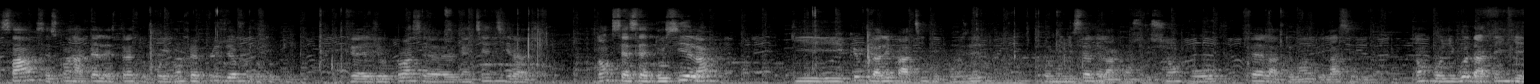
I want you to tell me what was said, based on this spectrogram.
ça, c'est ce qu'on appelle l'extrait topo. Ils vont faire plusieurs photocopies. Je crois que c'est 21 tirages. Donc c'est ces dossiers-là que vous allez partir déposer au ministère de la Construction pour faire la demande de l'ACD. Donc au niveau d'Atengue,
